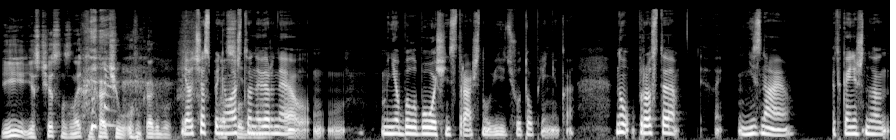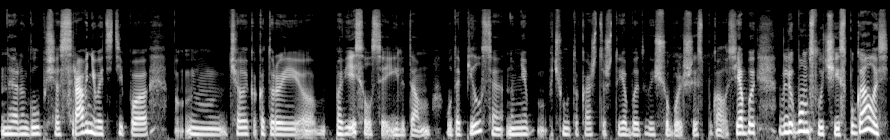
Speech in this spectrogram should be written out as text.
и, если честно, знать не хочу. Как бы, Я вот сейчас поняла, особенно. что, наверное, мне было бы очень страшно увидеть утопленника. Ну, просто не знаю. Это, конечно, наверное, глупо сейчас сравнивать, типа, человека, который э, повесился или там утопился, но мне почему-то кажется, что я бы этого еще больше испугалась. Я бы в любом случае испугалась,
